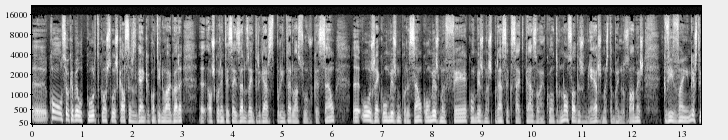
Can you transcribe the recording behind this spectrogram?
Eh, com o seu cabelo curto, com as suas calças de ganga, continua agora, eh, aos 46 anos, a entregar-se por inteiro à sua vocação. Eh, hoje é com o mesmo coração, com a mesma fé, com a mesma esperança que sai de casa ao encontro, não só das mulheres, mas também dos homens, que vivem neste,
